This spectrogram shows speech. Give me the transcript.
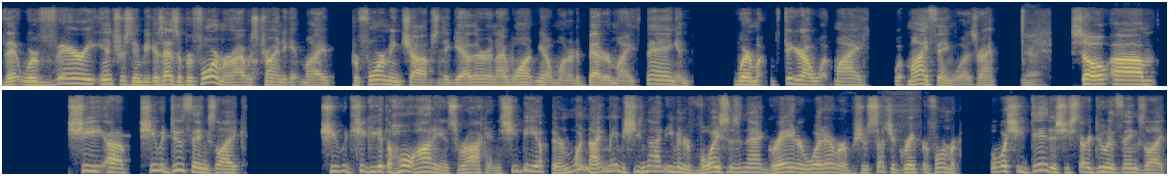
that were very interesting because as a performer, I was trying to get my performing chops Mhm. together and I want, you know, wanted to better my thing and where my, figure out what my what my thing was, right? Yeah. So um she uh she would do things like she would she could get the whole audience rocking and she'd be up there and one night maybe she's not even her voice isn't that great or whatever but she was such a great performer. But what she did is she started doing things like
